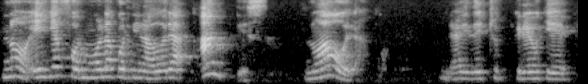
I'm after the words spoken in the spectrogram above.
No, ella formó la coordinadora antes, no ahora. Y de hecho creo que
